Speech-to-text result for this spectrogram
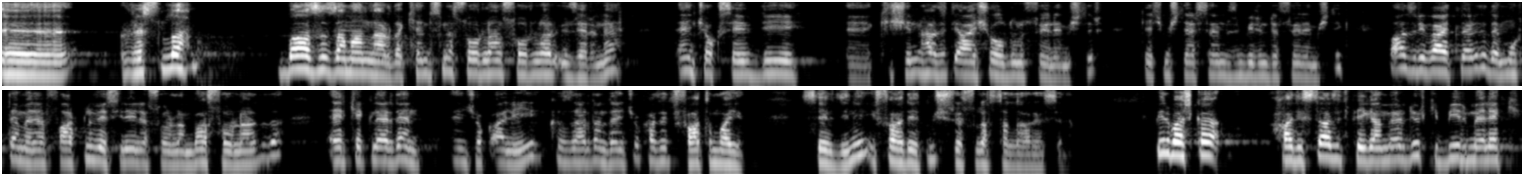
Ee, Resulullah bazı zamanlarda kendisine sorulan sorular üzerine en çok sevdiği e, kişinin Hazreti Ayşe olduğunu söylemiştir. Geçmiş derslerimizin birinde söylemiştik. Bazı rivayetlerde de muhtemelen farklı vesileyle sorulan bazı sorularda da erkeklerden en çok Ali'yi, kızlardan da en çok Hazreti Fatıma'yı sevdiğini ifade etmiş Resulullah sallallahu aleyhi ve sellem. Bir başka hadiste Hazreti Peygamber diyor ki bir melek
